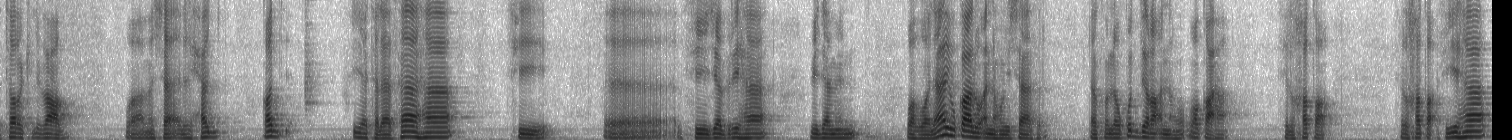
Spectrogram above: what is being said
ترك لبعض ومسائل الحج قد يتلافاها في آه، في جبرها بدم وهو لا يقال أنه يسافر لكن لو قدر أنه وقع في الخطأ في الخطأ فيها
